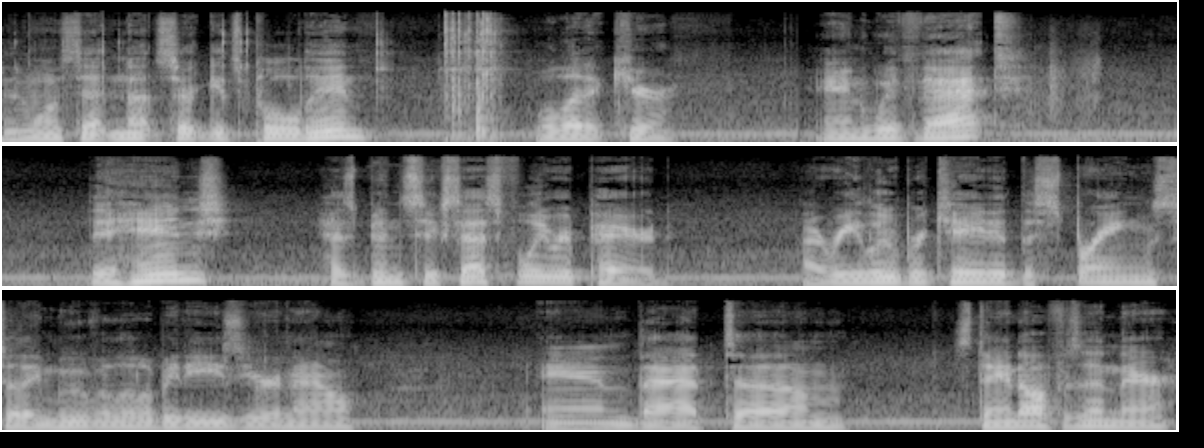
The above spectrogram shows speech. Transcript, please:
And once that nutsert gets pulled in, we'll let it cure. And with that, the hinge has been successfully repaired. I relubricated the springs so they move a little bit easier now. And that um, standoff is in there.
